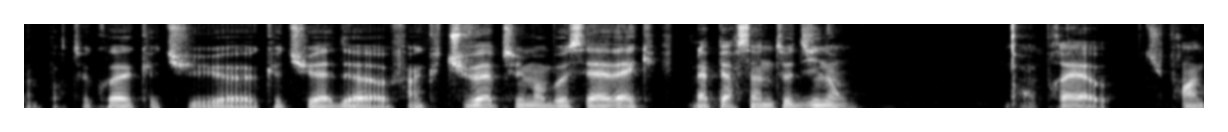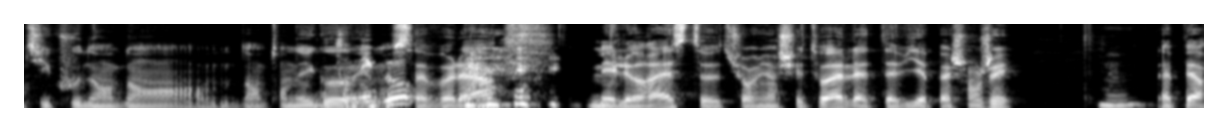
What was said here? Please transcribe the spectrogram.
n'importe quoi que tu, euh, que tu adores, enfin, que tu veux absolument bosser avec. La personne te dit non. Après, tu prends un petit coup dans, dans, dans ton ego, mais ça voilà. mais le reste, tu reviens chez toi, là, ta vie a pas changé. Mm. La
